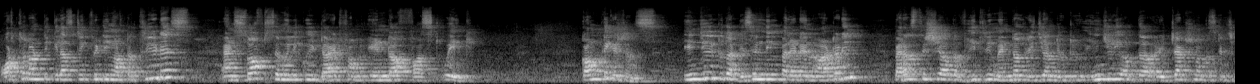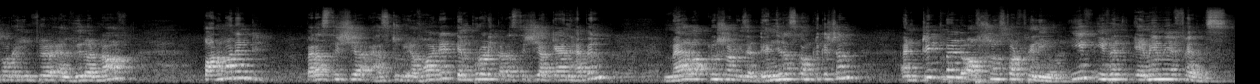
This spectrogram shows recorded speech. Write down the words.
orthodontic elastic fitting after 3 days and soft semi-liquid diet from end of first week. Complications. Injury to the descending palatine artery, paresthesia of the V3 mental region due to injury of the retraction of the stretching of the inferior alveolar nerve. Permanent paresthesia has to be avoided. Temporary paresthesia can happen. Malocclusion is a dangerous complication. And treatment options for failure. If even MMA fails,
